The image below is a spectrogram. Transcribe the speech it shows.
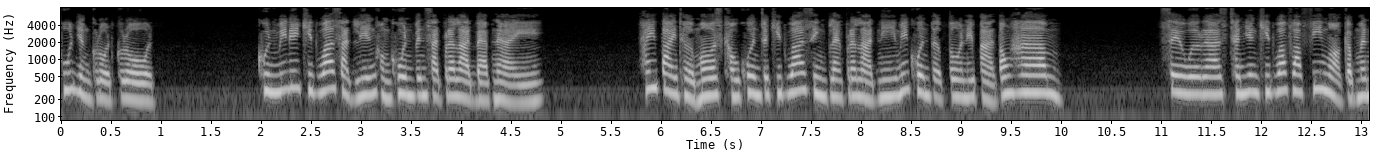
พูดอย่างโกรธโกรธ คุณไม่ได้คิดว่าสัตว์เลี้ยงของคุณเป็นสัตว์ประหลาดแบบไหน ให้ตายเถอะมอสเขาควรจะคิดว่าสิ่งแปลกประหลาดนี้ไม่ควรเติบโตในป่าต้องห้าม เซเวอรัสฉันยังคิดว่าฟลัฟฟี่เหมาะกับมัน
